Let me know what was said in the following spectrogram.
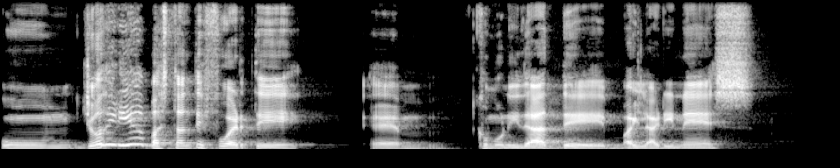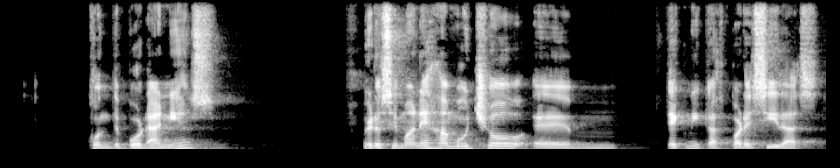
un, yo diría, bastante fuerte em, comunidad de bailarines contemporáneos, pero se maneja mucho em, técnicas parecidas.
